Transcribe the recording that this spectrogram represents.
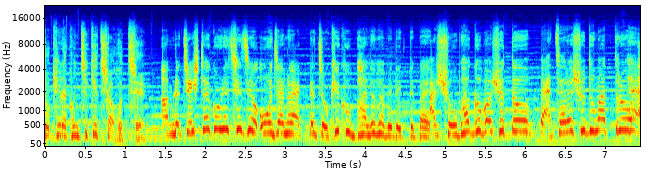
চোখের এখন চিকিৎসা হচ্ছে। আমরা চেষ্টা করেছি যে ও যেন একটা চোখে খুব ভালোভাবে দেখতে পায়। আর সৌভাগ্যবশত প্যাঁচারা শুধুমাত্র হ্যাঁ,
